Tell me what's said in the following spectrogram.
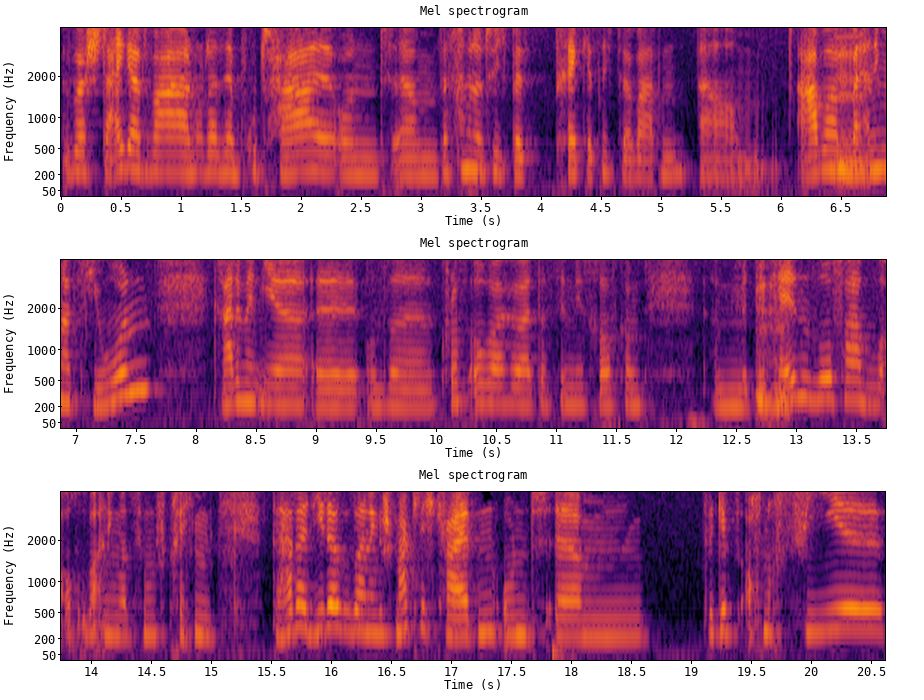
übersteigert waren oder sehr brutal. Und ähm, das haben wir natürlich bei Trek jetzt nicht zu erwarten. Ähm, aber mhm. bei Animationen gerade wenn ihr äh, unser Crossover hört, das demnächst rauskommt, äh, mit dem mhm. Heldensofa, wo wir auch über Animation sprechen, da hat halt jeder so seine Geschmacklichkeiten und ähm, da gibt es auch noch viel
